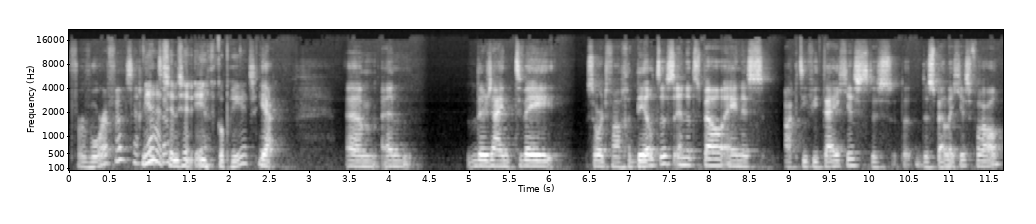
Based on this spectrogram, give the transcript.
verworven, zeg je Ja, zo? zijn, zijn ingecorporeerd. Ja. Ehm, en er zijn twee soorten van gedeeltes in het spel. Eén is activiteitjes, dus de, de spelletjes vooral.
